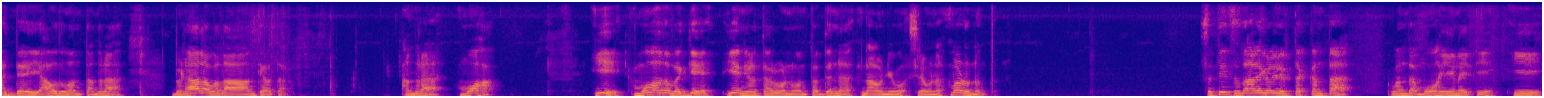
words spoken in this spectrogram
ಅಧ್ಯಾಯ ಯಾವುದು ಅಂತಂದ್ರೆ ಬಿಡಾಲವದ ಅಂತ ಹೇಳ್ತಾರೆ. ಅಂದ್ರೆ ಮೋಹ. ಈ ಮೋಹದ ಬಗ್ಗೆ ಏನು ಹೇಳ್ತಾರೋ ಅನ್ನುವಂಥದ್ದನ್ನು ನಾವು ನೀವು ಶ್ರವಣ ಮಾಡೋಣಂತ. ಸತಿ ಸುಧಾರಿಗಳಲ್ಲಿ ಇರ್ತಕ್ಕಂಥ ಒಂದು ಮೋಹ ಏನೈತಿ? ಈ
